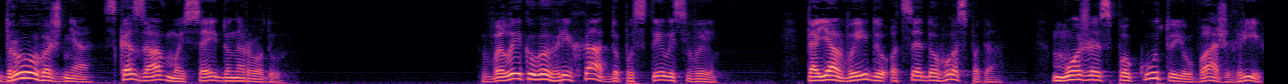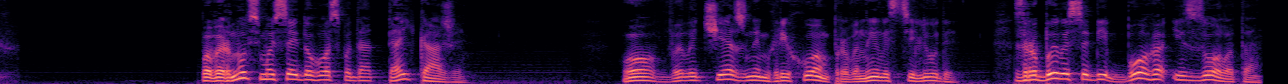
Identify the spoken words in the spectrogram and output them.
Другого ж дня сказав Мойсей до народу Великого гріха допустились ви, та я вийду оце до Господа, може, спокутую ваш гріх. Повернувся Мойсей до Господа та й каже О, величезним гріхом провинились ці люди, зробили собі Бога із золота.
